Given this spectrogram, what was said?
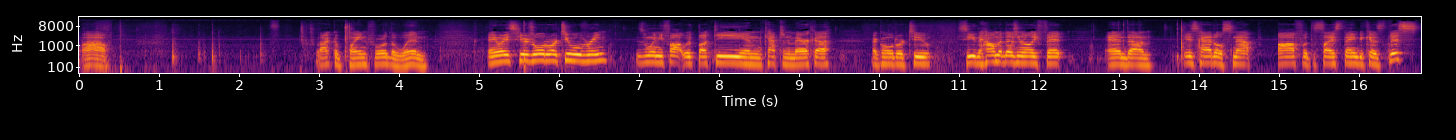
Wow. Lack of plane for the win. Anyways, here's World War II Wolverine. This is when he fought with Bucky and Captain America back in World War II. See, the helmet doesn't really fit, and um, his head will snap off with the slice thing because this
